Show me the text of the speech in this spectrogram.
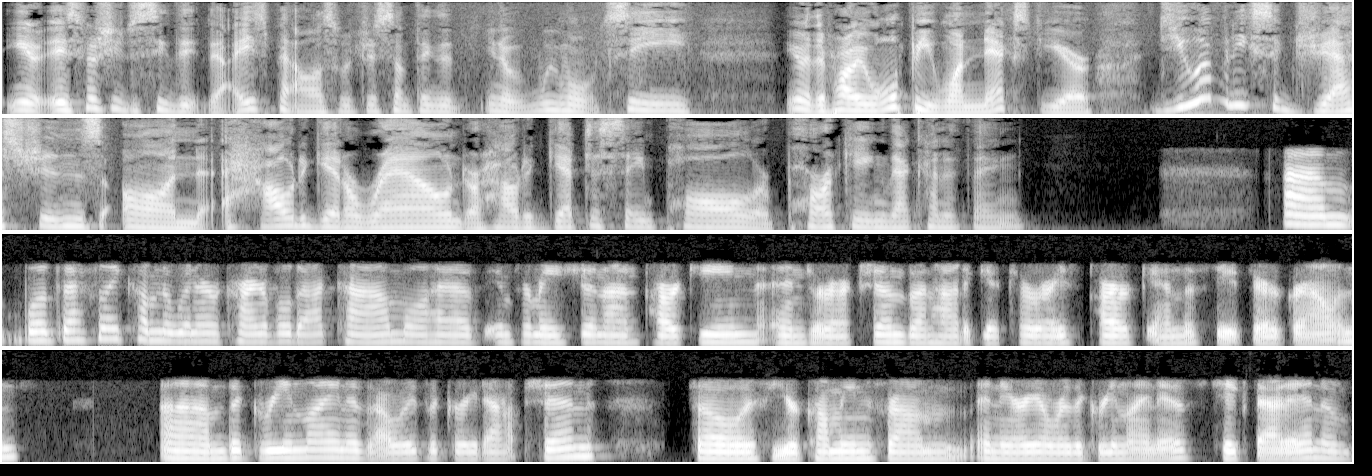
you know, especially to see the, the Ice Palace, which is something that you know we won't see. You know, there probably won't be one next year. Do you have any suggestions on how to get around, or how to get to St. Paul, or parking, that kind of thing? Um, well, definitely come to wintercarnival.com. We'll have information on parking and directions on how to get to Rice Park and the State Fairgrounds. Um, the Green Line is always a great option. So if you're coming from an area where the Green Line is, take that in. And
